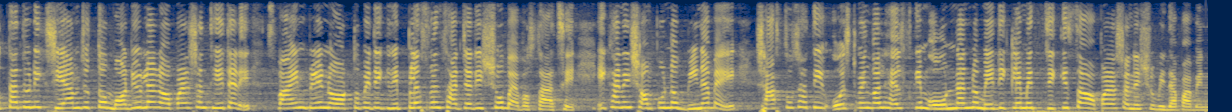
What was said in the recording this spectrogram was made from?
অত্যাধুনিক শ্যামযুক্ত মডিউলার অপারেশন থিয়েটারে স্পাইন, ব্রেন ও অর্থোপেডিক রিপ্লেসমেন্ট সার্জারির সুব্যবস্থা আছে। এখানে সম্পূর্ণ বিনা ব্যয়ে Swasthya Sathi West Bengal health scheme ও অন্যান্য মেডিক্লেমের চিকিৎসা অপারেশনের সুবিধা পাবেন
